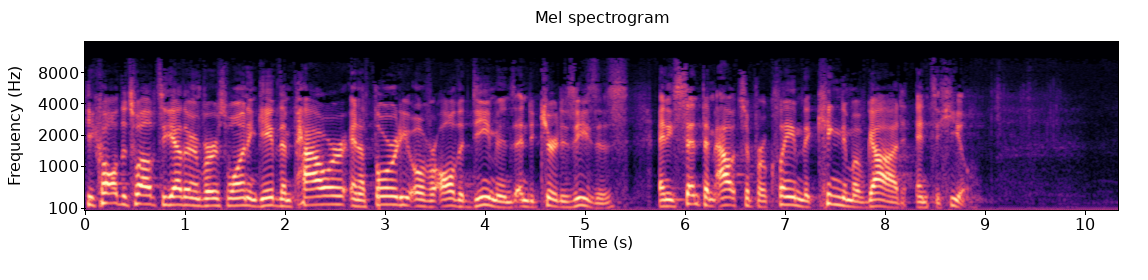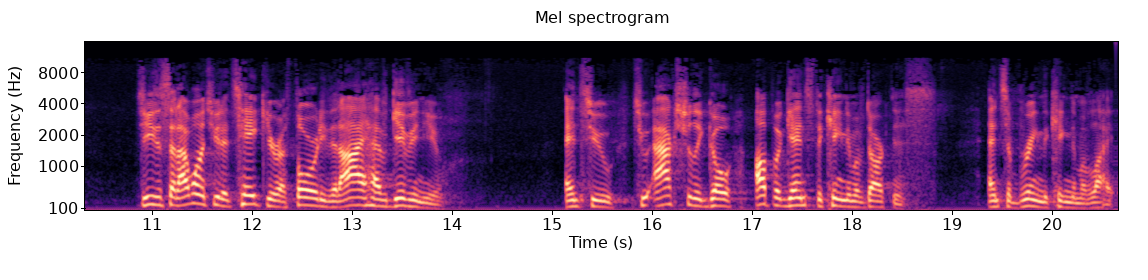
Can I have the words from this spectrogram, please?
He called the 12 together in verse 1 and gave them power and authority over all the demons and to cure diseases and he sent them out to proclaim the kingdom of God and to heal. Jesus said, I want you to take your authority that I have given you and to, to actually go up against the kingdom of darkness and to bring the kingdom of light.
